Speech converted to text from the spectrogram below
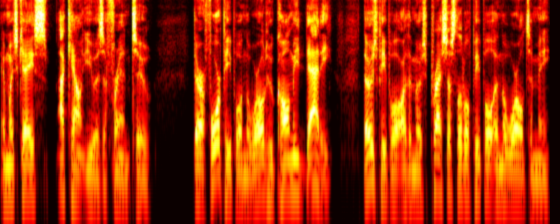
in which case I count you as a friend too. There are four people in the world who call me daddy. Those people are the most precious little people in the world to me.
